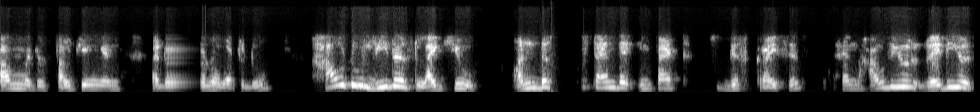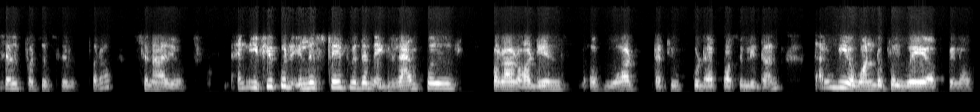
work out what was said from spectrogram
some, it is sulking and I don't, know what to do. How do leaders like you understand the impact this crisis, and how do you ready yourself for this for a scenario? And if you could illustrate with an example for our audience of what that you could have possibly done, that would be a wonderful way of you know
